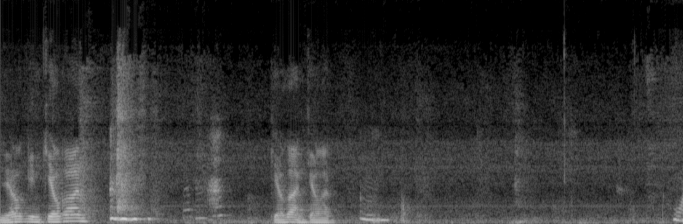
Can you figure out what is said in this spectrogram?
เดี๋ยวกินเกี๊ยวก่อน เกี๊ยวก่อน เกี๊ยวก่อน อืมหัว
